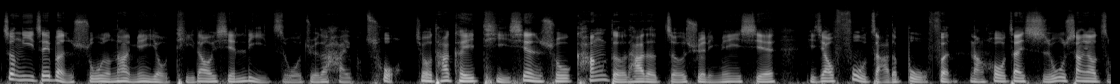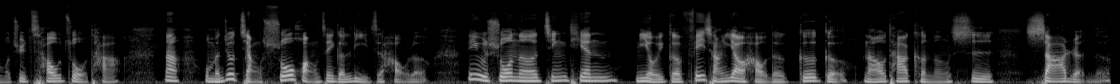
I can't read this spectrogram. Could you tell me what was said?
正义这本书呢，它里面有提到一些例子，我觉得还不错。就它可以体现出康德他的哲学里面一些比较复杂的部分，然后在实物上要怎么去操作它。那我们就讲说谎这个例子好了。例如说呢，今天你有一个非常要好的哥哥，然后他可能是杀人了。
